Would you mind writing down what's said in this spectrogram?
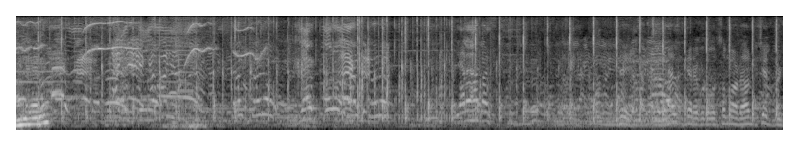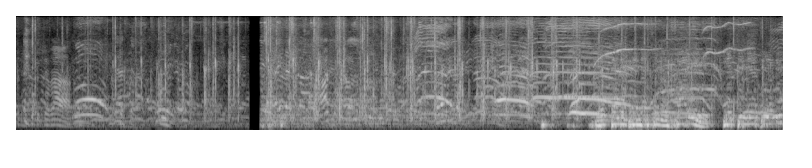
అన్నగారు కూడా ఉత్సవం అభిషేక్ పెట్టుకుంటుంది కదా ఉత్తమ ప్రదర్శన సాయి ప్రతి మ్యాచ్లను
